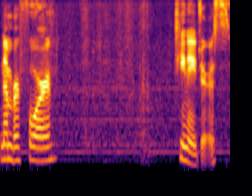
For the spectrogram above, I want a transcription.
Number four, teenagers.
